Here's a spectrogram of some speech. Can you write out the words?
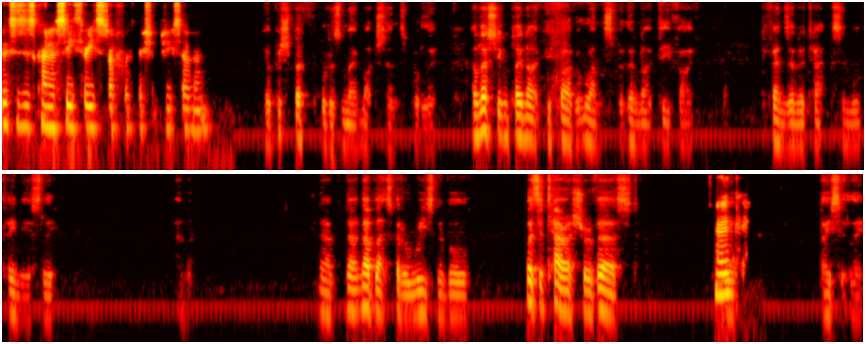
This is his kind of C3 stuff with bishop G7. Yeah, bishop f4 doesn't make much sense probably, unless you can play knight b5 at once, but then knight d5 defends and attacks simultaneously. Uh, Now, now, now black's got a reasonable. Well, it's a Tarrasch reversed, Okay. basically.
